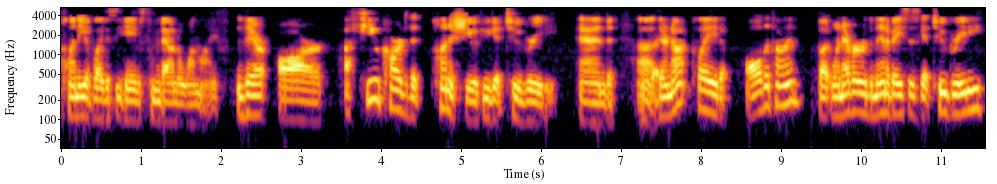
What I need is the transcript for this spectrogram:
plenty of Legacy games come down to one life. There are a few cards that punish you if you get too greedy. And uh, Right. they're not played all the time, but whenever the mana bases get too greedy,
